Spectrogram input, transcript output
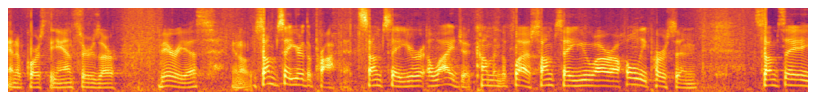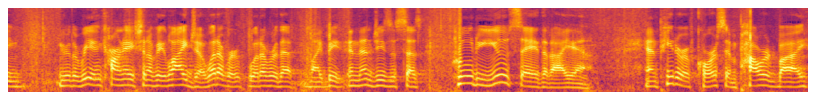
And of course, the answers are various. You know, some say you're the prophet. Some say you're Elijah, come in the flesh. Some say you are a holy person. Some say you're the reincarnation of Elijah. Whatever, whatever that might be. And then Jesus says, "Who do you say that I am?" And Peter, of course, empowered by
